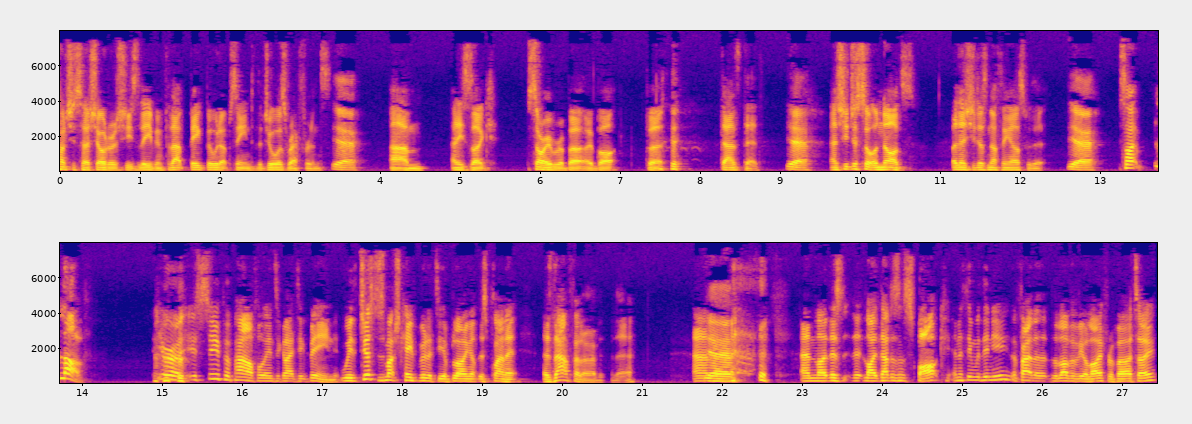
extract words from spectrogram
touches her shoulder as she's leaving for that big build-up scene to the Jaws reference. yeah, Um, and he's like, "Sorry, Roberto Bot, but Dad's dead." yeah, And she just sort of nods, and then she does nothing else with it. yeah. It's like, love, you're a, a super powerful intergalactic being with just as much capability of blowing up this planet as that fella over there. And, Yeah. and like, there's like that doesn't spark anything within you. The fact that the love of your life, Roberto,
